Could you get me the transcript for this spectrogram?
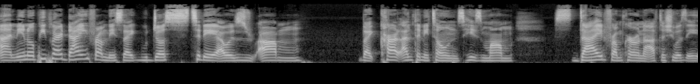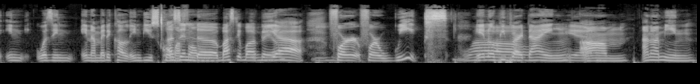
a at part. once and you know people are dying from this like just today i was um like Karl-Anthony Towns his mom died from corona after she was in, in was in in a medical induced coma As in from- the basketball player. yeah for for weeks wow. you know people are dying Yeah. um and i mean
